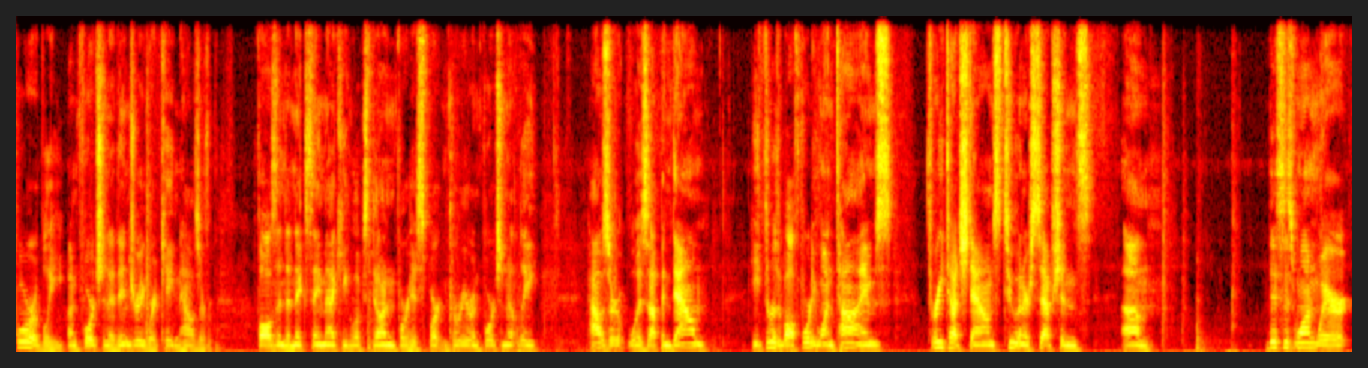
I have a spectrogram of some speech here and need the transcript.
horribly unfortunate injury where Katin Houser falls into Nick Samac. He looks done for his Spartan career, unfortunately. Houser was up and down. He threw the ball 41 times, three touchdowns, two interceptions. Um, this is one where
